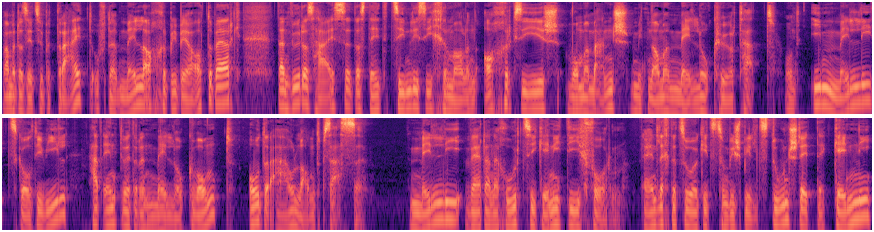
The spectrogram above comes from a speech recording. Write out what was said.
Wenn man das jetzt übertreibt auf den Mellacher bei Beatenberg, dann würde das heißen, dass dort ziemlich sicher mal ein Acher war, wo man Mensch mit Namen Mello gehört hat. Und im Melli, zu Goldiwil, hat entweder ein Mello gewohnt oder auch Land besessen. Melli wäre dann eine kurze Genitivform. Ähnlich dazu gibt es zum Beispiel zu Thunstetten Genni,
